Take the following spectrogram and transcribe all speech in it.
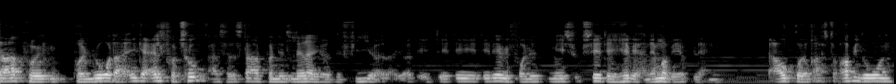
Starte på en, på en jord, der ikke er alt for tung, altså starte på en lidt lettere JB4 eller JB. Det, det, det, det er det, vi får lidt mere succes. Det er her, vi har nemmere ved at blande afgrøderester op i jorden,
